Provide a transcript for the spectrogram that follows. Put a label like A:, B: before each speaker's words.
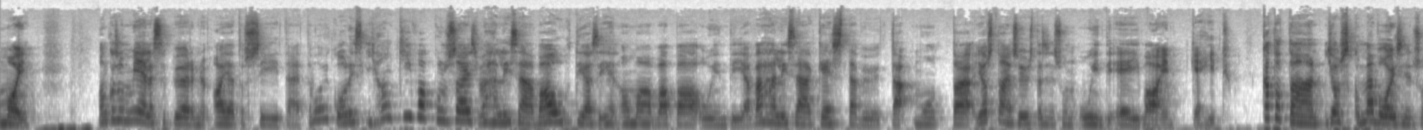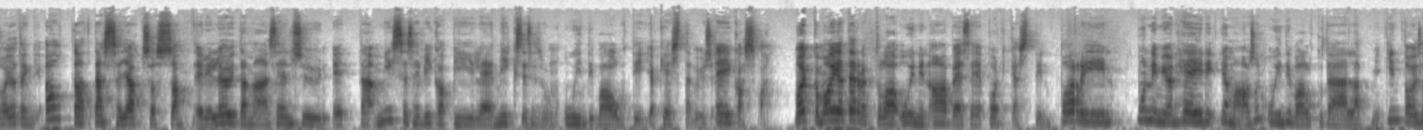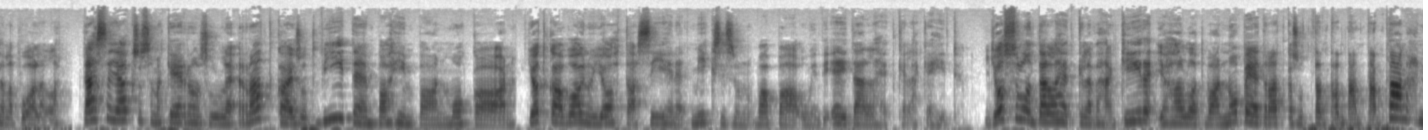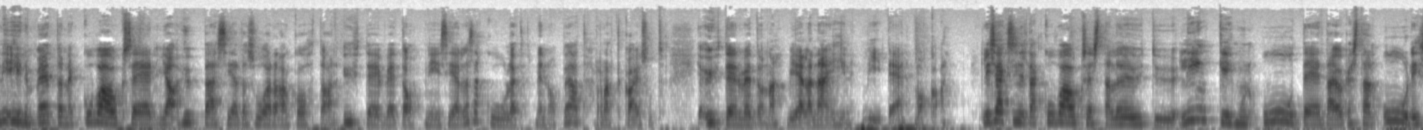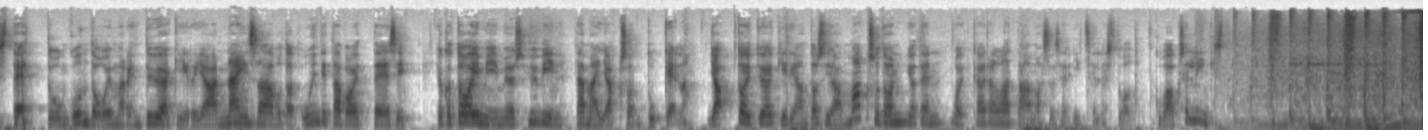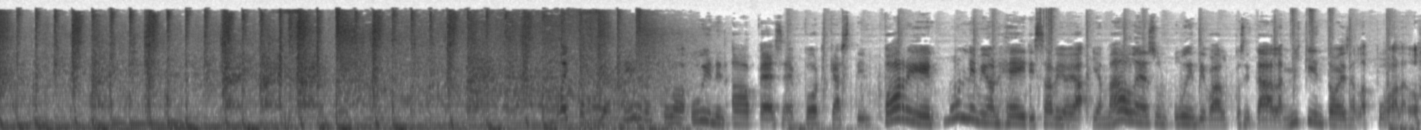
A: Moi! Onko sun mielessä pyörinyt ajatus siitä, että voiko olisi ihan kiva, kun sais vähän lisää vauhtia siihen omaan vapaa-uintiin ja vähän lisää kestävyyttä, mutta jostain syystä se sun uinti ei vain kehity. Katsotaan, josko mä voisin sua jotenkin auttaa tässä jaksossa, eli löytämään sen syyn, että missä se vika piilee, miksi se sun uintivauhti ja kestävyys ei kasva. Moikka moi ja tervetuloa Uinnin ABC-podcastin pariin. Mun nimi on Heidi ja mä asun uintivalkku täällä mikin toisella puolella. Tässä jaksossa mä kerron sulle ratkaisut viiteen pahimpaan mokaan, jotka on voinut johtaa siihen, että miksi sun vapaa-uinti ei tällä hetkellä kehity. Jos sulla on tällä hetkellä vähän kiire ja haluat vaan nopeat ratkaisut tan tan tan tan tan, niin mene tonne kuvaukseen ja hyppää sieltä suoraan kohtaan yhteenveto, niin siellä sä kuulet ne nopeat ratkaisut. Ja yhteenvetona vielä näihin viiteen mokaan. Lisäksi siltä kuvauksesta löytyy linkki mun uuteen tai oikeastaan uudistettuun kuntouimarin työkirjaan. Näin saavutat uintitavoitteesi, joka toimii myös hyvin tämän jakson tukena. Ja toi työkirja on tosiaan maksuton, joten voit käydä lataamassa sen itsellesi tuolta kuvauksen linkistä. Moikka moi ja tervetuloa Uinin APC-podcastin pariin. Mun nimi on Heidi Savioja ja mä olen sun uintivalkkosi täällä mikin toisella puolella.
